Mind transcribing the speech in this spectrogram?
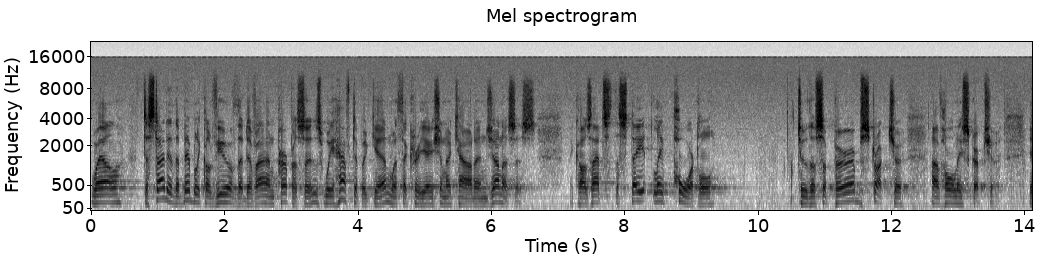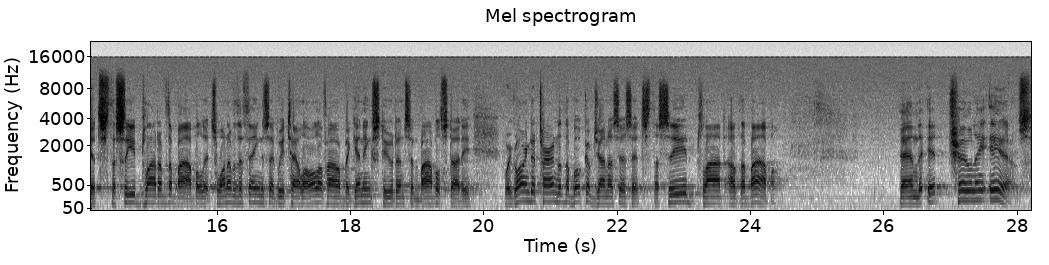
Well, to study the biblical view of the divine purposes, we have to begin with the creation account in Genesis, because that's the stately portal to the superb structure of Holy Scripture. It's the seed plot of the Bible. It's one of the things that we tell all of our beginning students in Bible study. We're going to turn to the book of Genesis. It's the seed plot of the Bible. And it truly is.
